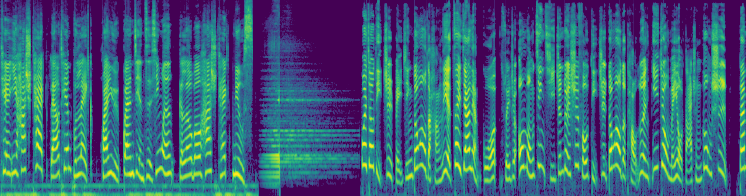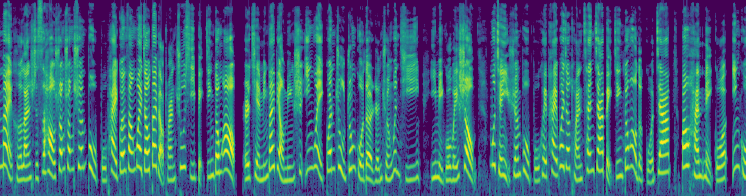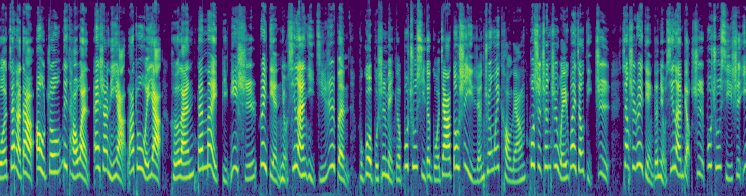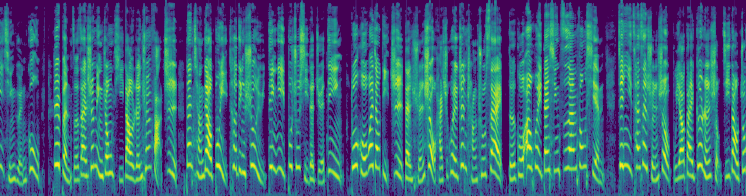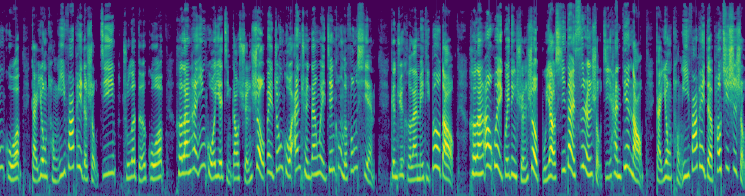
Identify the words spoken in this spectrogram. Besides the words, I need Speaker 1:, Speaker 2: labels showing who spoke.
Speaker 1: 天一 hashtag 聊天不累，环宇关键字新闻 global hashtag news。
Speaker 2: 外交抵制北京冬奥的行列再加两国，随着欧盟近期针对是否抵制冬奥的讨论依旧没有达成共识。丹麦、荷兰十四号双双宣布不派官方外交代表团出席北京冬奥，而且明白表明是因为关注中国的人权问题。以美国为首，目前已宣布不会派外交团参加北京冬奥的国家，包含美国、英国、加拿大、澳洲、立陶宛、爱沙尼亚、拉脱维亚、荷兰、丹麦、比利时、瑞典、纽西兰以及日本。不过，不是每个不出席的国家都是以人权为考量，或是称之为外交抵制。像是瑞典跟纽西兰表示不出席是。疫情缘故，日本则在声明中提到人权法治，但强调不以特定术语定义不出席的决定。多国外交抵制，但选手还是会正常出赛。德国奥会担心资安风险，建议参赛选手不要带个人手机到中国，改用统一发配的手机。除了德国，荷兰和英国也警告选手被中国安全单位监控的风险。根据荷兰媒体报道，荷兰奥会规定选手不要携带私人手机和电脑，改用统一发配的抛弃式手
